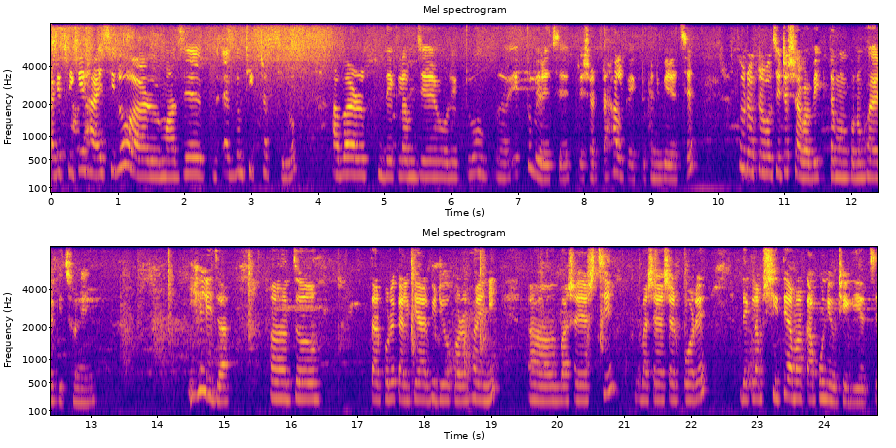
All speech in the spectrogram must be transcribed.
আগে থেকে হাই ছিল আর মাঝে একদম ঠিকঠাক ছিল। আবার দেখলাম যে, ওর একটু একটু বেড়েছে প্রেশারটা হালকা একটুখানি বেড়েছে। তো ডক্টর বলছে, এটা স্বাভাবিক, তেমন কোনো ভয়ের কিছু নেই। এই যা। তো তারপরে কালকে আর ভিডিও করা হয়নি। বাসায় আসছি। বাসায় আসার পরে দেখলাম শীতে আমার কাঁপুনি উঠে গিয়েছে।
